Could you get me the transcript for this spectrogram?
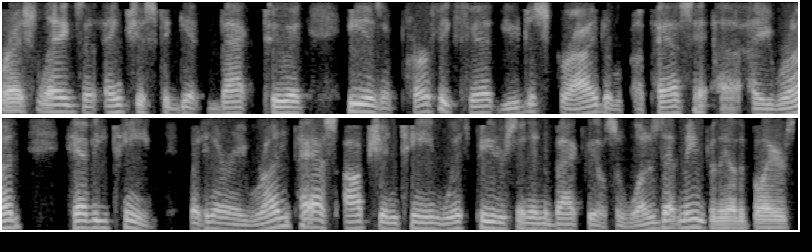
fresh legs and anxious to get back to it. He is a perfect fit. You described a, a pass, a, a run heavy team but they're a run pass option team with Peterson in the backfield. So what does that mean for the other players?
